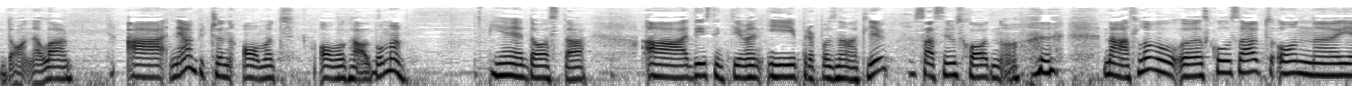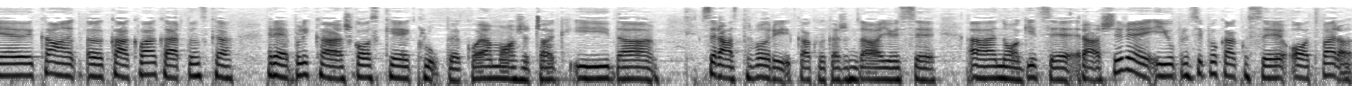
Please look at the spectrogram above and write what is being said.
donela. A neobičan omot ovog albuma je dosta a distinktivan i prepoznatljiv, sasvim shodno naslovu. E, Schools Out, on e, je kao, e, kakva kartonska replika školske klupe koja može čak i da se rastvori, kako da kažem, da joj se a, nogice rašire i u principu kako se otvara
